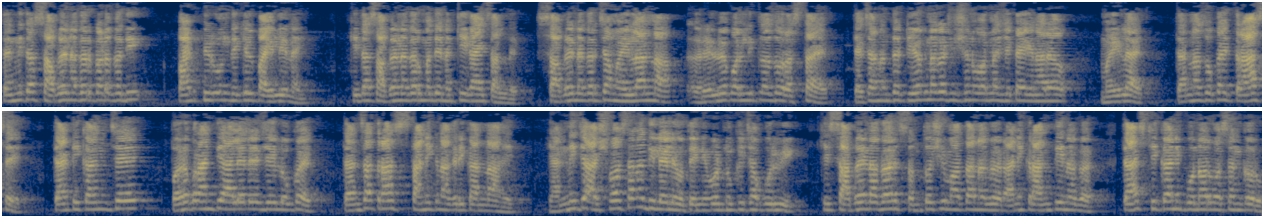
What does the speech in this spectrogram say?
त्यांनी त्या साबळेनगरकडे कधी पाठ फिरवून देखील पाहिली नाही. की त्या साबळेनगरमध्ये नक्की काय चाललंय? साबळेनगरच्या महिलांना रेल्वे कॉलनीतला जो रस्ता आहे त्याच्यानंतर टिळकनगर स्टेशनवरनं जे काही येणाऱ्या महिला आहेत त्यांना जो काही त्रास आहे त्या ठिकाणचे परप्रांती आलेले जे लोक आहेत त्यांचा त्रास स्थानिक नागरिकांना आहे. यांनी जे आश्वासनं दिलेले होते निवडणुकीच्या पूर्वी की साबळेनगर संतोषी माता नगर आणि क्रांतीनगर त्याच ठिकाणी पुनर्वसन करू.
